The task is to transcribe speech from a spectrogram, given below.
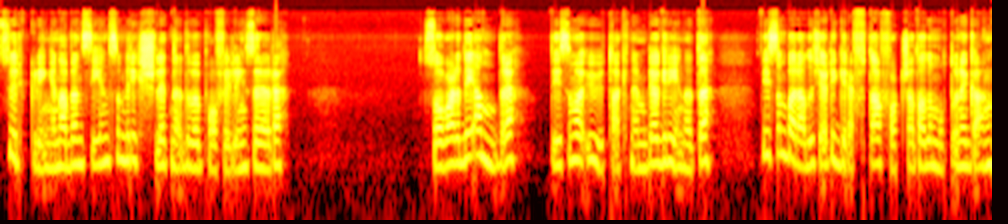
surklingen av bensin som rislet nedover påfyllingsrøret. Så var det de andre, de som var utakknemlige og grinete, de som bare hadde kjørt i grøfta og fortsatt hadde motoren i gang.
